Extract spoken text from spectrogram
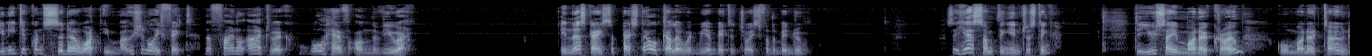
you need to consider what emotional effect the final artwork will have on the viewer. In this case, a pastel color would be a better choice for the bedroom. So here's something interesting. Do you say monochrome or monotone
